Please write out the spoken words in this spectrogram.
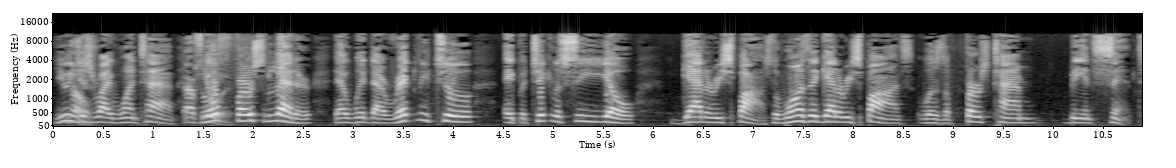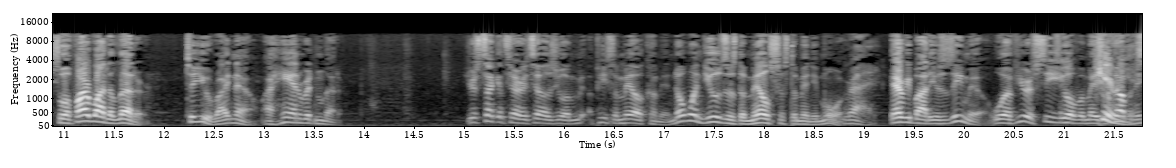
You didn't No. just write one time. Absolutely. Your first letter that went directly to a particular CEO got a response. The ones that got a response was the first time being sent. So if I write a letter to you right now, a handwritten letter, your secretary tells you a, piece of mail come in. No one uses the mail system anymore. Right. Everybody uses email. Well, if you're a CEO of a major Curious. company,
